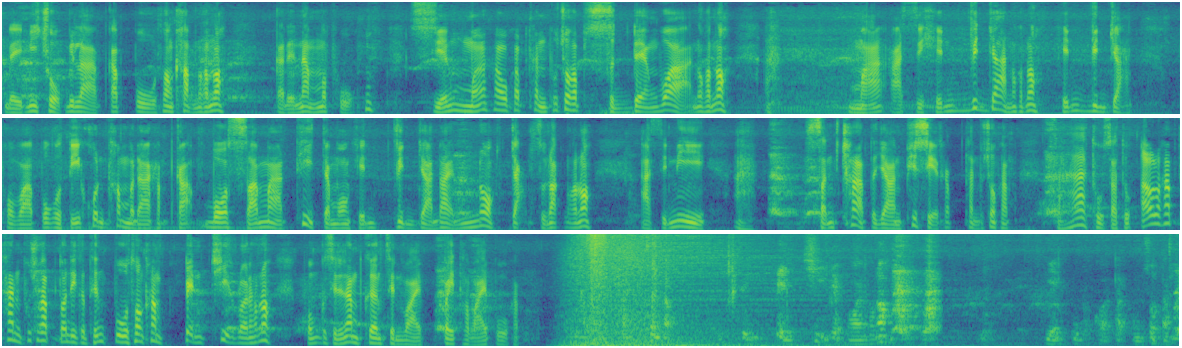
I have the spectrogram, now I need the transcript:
ได้มีโชคมีลาบกับปูทองคำนะครับเนาะ ก็ได้นำมาผูก เสียงหมาเห่าครับท่านผู้ชมครับแสดงว่านะครับเนาะหมาอาจสิเห็นวิญญาณนะครับเนาะเห็นวิญญาณเพราะว่าปกติคนธรรมดาครับกะบ่สามารถที่จะมองเห็นวิญญาณได้นอกจากสุนัขเนาะครับเนาะอาจสิมีสัญชาตญาณพิเศษครับท่านผู้ชมครับ สาธุสาธุเอาละครับท่านผู้ชมครับตอนนี้ก็ถึงปูทองคำเป็นที่เรียบร้อยนะครับเนาะผมก็สิได้นำเครื่องเส้นไหวไปถวายปูครับเชิญครับ ถึงเป็นที่เรียบร้อยครับเนาะเปลี่ยนอุปกรณ์ครับผมชมครับ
